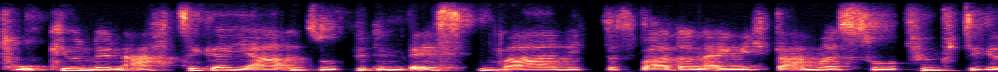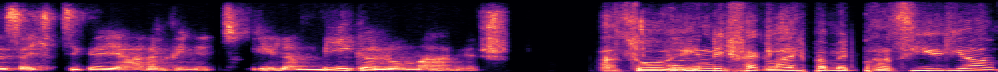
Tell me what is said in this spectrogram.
Tokio in den 80er Jahren so für den Westen mhm. war. Das war dann eigentlich damals so 50er, 60er Jahre Venezuela, megalomanisch. Also ähnlich vergleichbar mit Brasilia,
